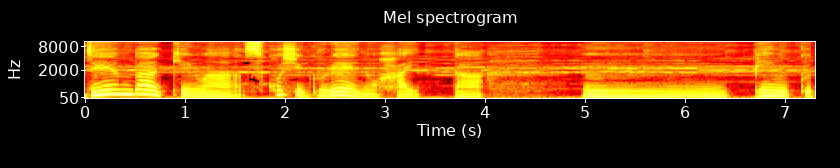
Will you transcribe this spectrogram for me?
ジェーン・バーキンは少しグレーの入ったうーんピンク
